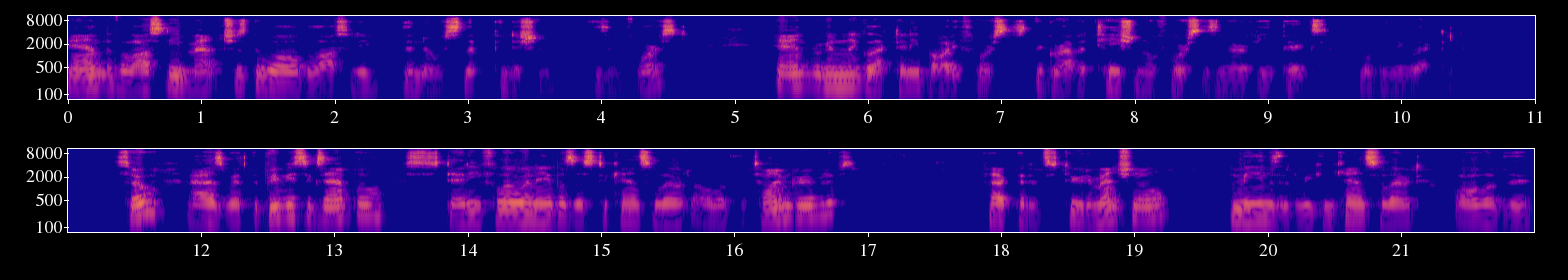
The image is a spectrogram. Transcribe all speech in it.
And the velocity matches the wall velocity. The no-slip condition is enforced. And we're going to neglect any body forces. The gravitational forces in our V-pigs will be neglected. So, as with the previous example, steady flow enables us to cancel out all of the time derivatives. The fact that it's two-dimensional means that we can cancel out all of the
